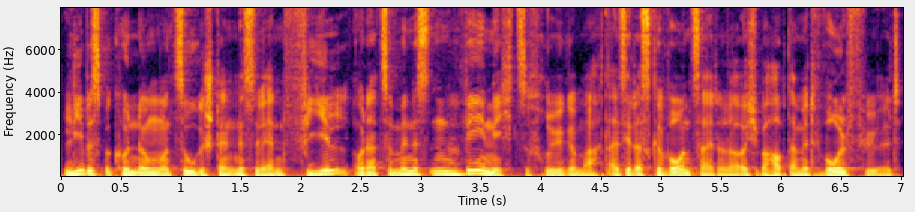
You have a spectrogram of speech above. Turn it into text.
Liebesbekundungen und Zugeständnisse werden viel oder zumindest ein wenig zu früh gemacht, als ihr das gewohnt seid oder euch überhaupt damit wohlfühlt.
